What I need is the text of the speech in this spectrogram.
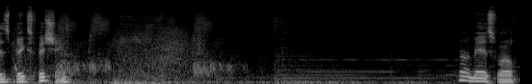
There's Big's fishing. Oh, may as well.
